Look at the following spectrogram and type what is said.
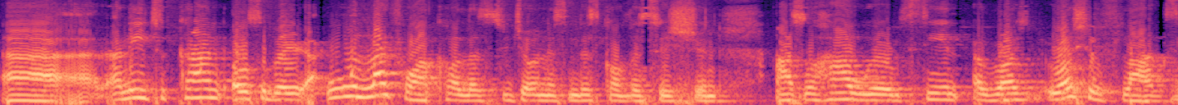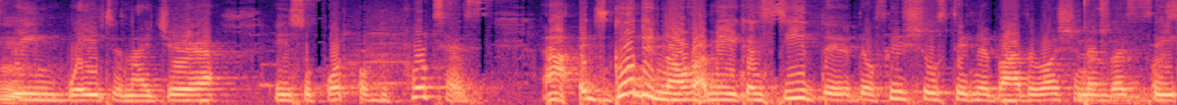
Uh, I need to can also very, we would like for our callers to join us in this conversation as to how we're seeing a Rus- Russian flags Mm. being waved in Nigeria in support of the protests. Uh, it's good enough. I mean, you can see the, the official statement by the Russian embassy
